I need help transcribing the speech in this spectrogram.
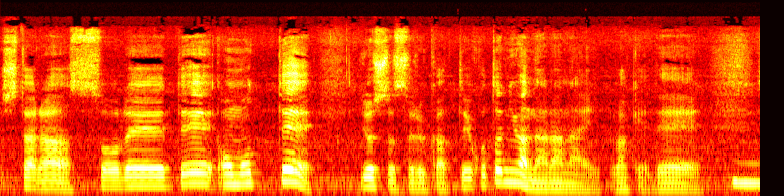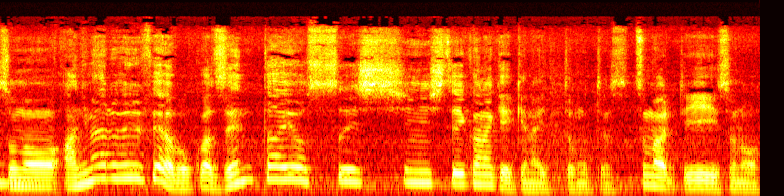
したらそれで思って良しとするかっていうことにはならないわけで、うん、そのアニマルウェルフェアは僕は全体を推進していかなきゃいけないって思ってるんです。つまりその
